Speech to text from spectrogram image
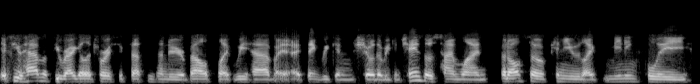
If you have a few regulatory successes under your belt, like we have, I, I think we can show that we can change those timelines. But also, can you like meaningfully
